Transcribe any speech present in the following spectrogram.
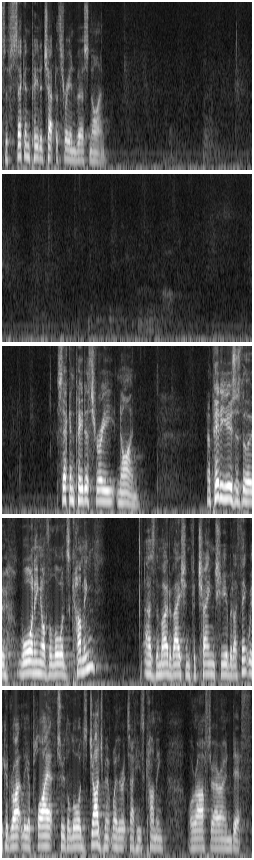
to 2 Peter chapter 3 and verse 9. Second Peter 3 9. Now, Peter uses the warning of the Lord's coming as the motivation for change here, but I think we could rightly apply it to the Lord's judgment, whether it's at his coming or after our own death.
